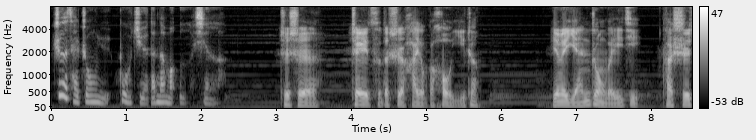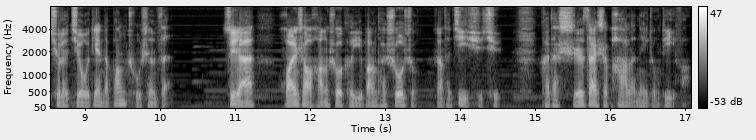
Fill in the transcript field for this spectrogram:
这才终于不觉得那么恶心了。只是这次的事还有个后遗症。因为严重违纪，他失去了酒店的帮厨身份。虽然环少航说可以帮他说说，让他继续去，可他实在是怕了那种地方，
